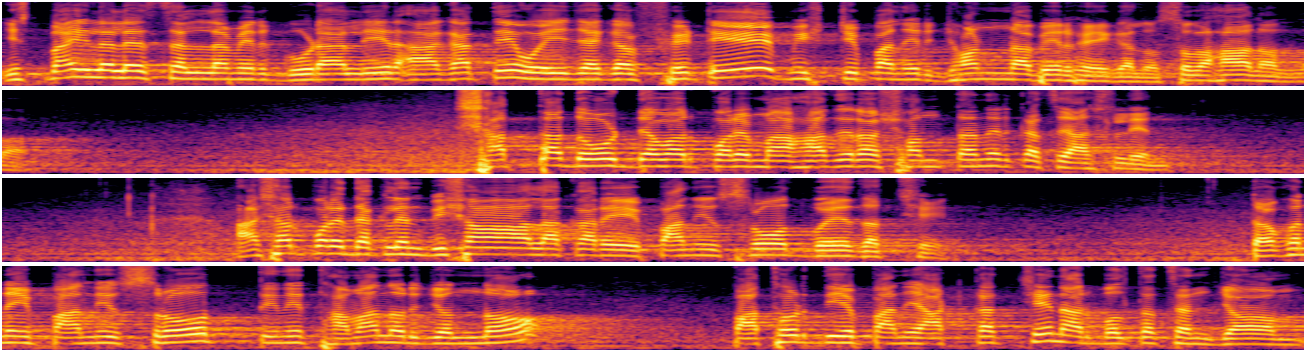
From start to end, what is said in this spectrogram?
ইসমাইল আলাইসাল্লামের গোড়ালির আগাতে ওই জায়গা ফেটে মিষ্টি পানির ঝর্ণা বের হয়ে গেল সোহান আল্লাহ সাতটা দৌড় দেওয়ার পরে মা হাজেরা সন্তানের কাছে আসলেন। আসার পরে দেখলেন বিশাল আকারে পানির স্রোত বয়ে যাচ্ছে। তখন এই পানির স্রোত তিনি থামানোর জন্য পাথর দিয়ে পানি আটকাচ্ছেন আর বলতেছেন, জম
